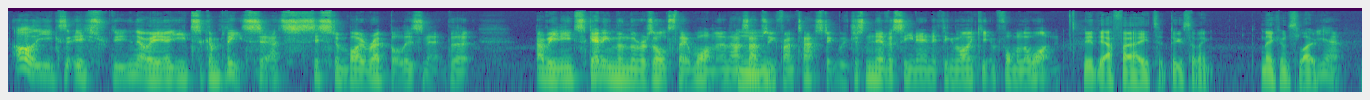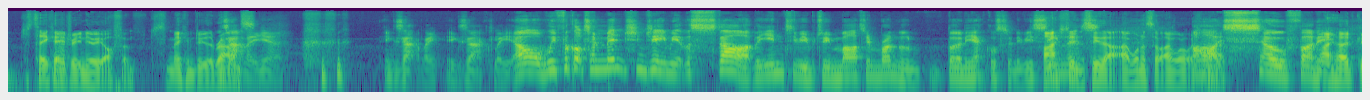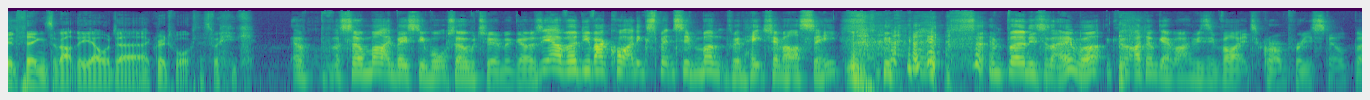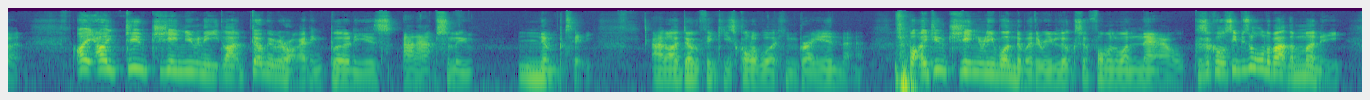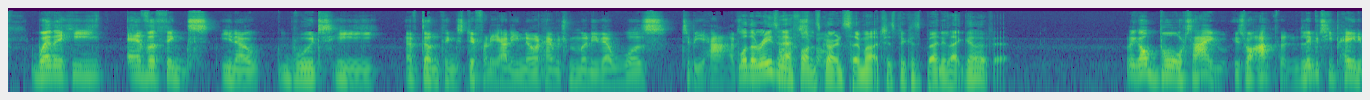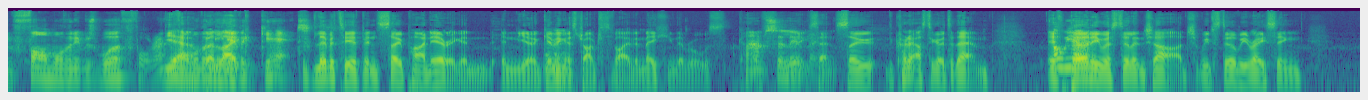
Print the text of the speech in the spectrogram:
Oh, it's, it's you know it's a complete system by Red Bull, isn't it? That I mean, it's getting them the results they want, and that's absolutely fantastic. We've just never seen anything like it in Formula One. Need the FIA to do something, make him slow. Yeah, Just take Adrian Newey off him. Just make him do the rounds. exactly. Yeah, exactly, exactly. Oh, we forgot to mention Jamie at the start the interview between Martin Brundle and Bernie Ecclestone. Have you seen I actually didn't see that. I want to. I want to Oh, watch it's so funny. I heard good things about the old uh, grid walk this week. Uh, so Martin basically walks over to him and goes, "Yeah, I've heard you've had quite an expensive month with HMRC." and Bernie's like, "Hey, what?" I don't get why he's invited to Grand Prix still, but I, I do genuinely like. Don't get me wrong. I think Bernie is an absolute numpty, and I don't think he's got a working brain in there. But I do genuinely wonder whether he looks at Formula One now, because of course he was all about the money. Whether he ever thinks, you know, would he have done things differently had he known how much money there was to be had? Well, the reason F1's sport? grown so much is because Bernie let go of it. Well, he got bought out, is what happened. Liberty paid him far more than it was worth for it. Yeah, far more but like- ever get. Liberty have been so pioneering in, in you know giving us Drive to Survive and making the rules kind. Absolutely. of make sense. So the credit has to go to them. If Oh, yeah. Bernie was still in charge, we'd still be racing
